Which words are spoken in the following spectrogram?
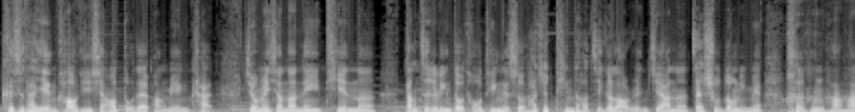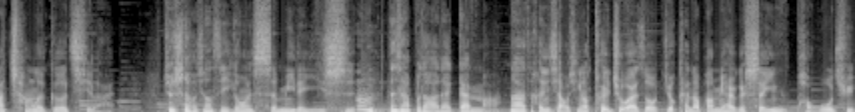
可是他也很好奇，想要躲在旁边看，就没想到那一天呢，当这个领斗偷听的时候，他就听到这个老人家呢在树洞里面哼哼哈哈唱了歌起来，就是好像是一种很神秘的仪式。嗯，但是他不知道他在干嘛。那他很小心要退出来的时候，就看到旁边还有个身影跑过去，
